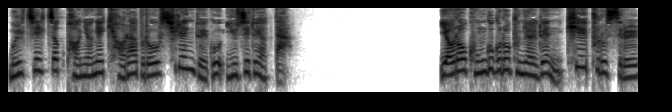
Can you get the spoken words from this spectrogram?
물질적 번영의 결합으로 실행되고 유지되었다. 여러 공국으로 분열된 키에프루스를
